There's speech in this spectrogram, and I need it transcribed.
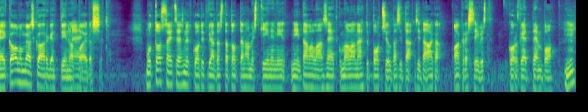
Eikä ollut myöskään Argentiina paidassa. Mutta tuossa itse asiassa nyt kun otit vielä tuosta Tottenhamista kiinni, niin, niin tavallaan se, että kun me ollaan nähty Potsilta sitä, sitä aika aggressiivista korkeat tempoa, mm.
